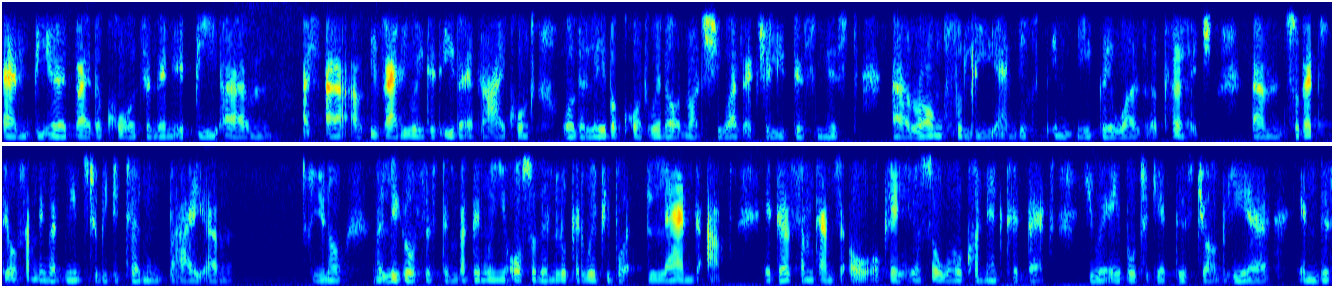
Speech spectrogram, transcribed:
and be heard by the courts, and then it be um, uh, evaluated either at the High Court or the Labour Court whether or not she was actually dismissed uh, wrongfully, and if indeed there was a purge. Um, so that's still something that needs to be determined by. Um, you know the legal system but then when you also then look at where people land up it does sometimes oh okay you're so well connected that you were able to get this job here in this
